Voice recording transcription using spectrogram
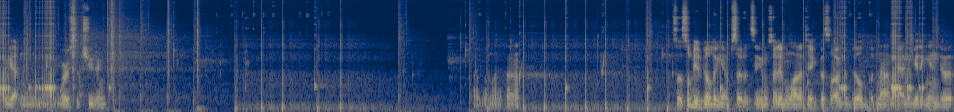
I've gotten worse at shooting. Something like that. So this will be a building episode, it seems. I didn't want to take this long to build, but now I'm kind of getting into it.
